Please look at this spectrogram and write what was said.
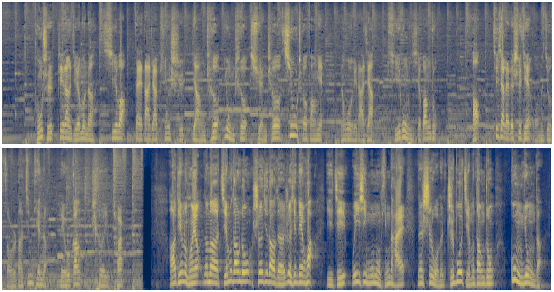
同时，这档节目呢，希望在大家平时养车、用车、选车、修车方面，能够给大家提供一些帮助。好，接下来的时间，我们就走入到今天的刘刚车友圈。好，听众朋友，那么节目当中涉及到的热线电话以及微信公众平台，那是我们直播节目当中共用的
